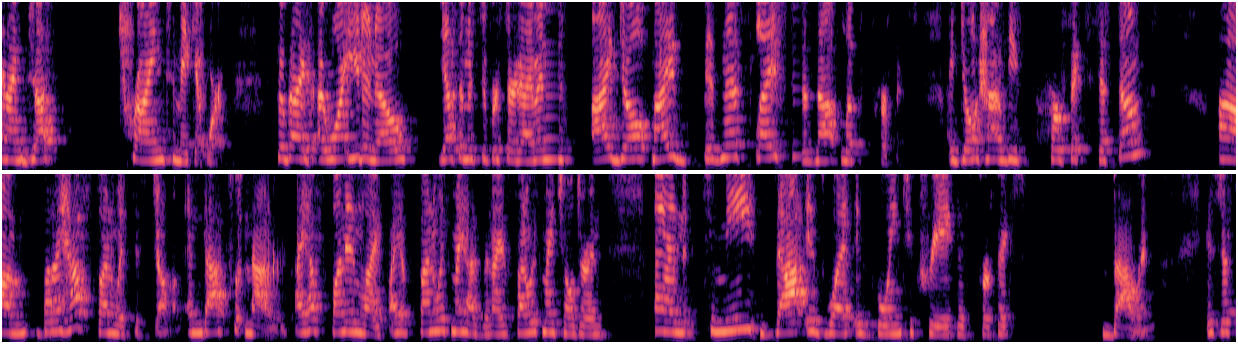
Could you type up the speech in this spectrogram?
And I'm just trying to make it work. So, guys, I want you to know yes, I'm a superstar diamond. I don't, my business life does not look perfect. I don't have these perfect systems, um, but I have fun with this job. And that's what matters. I have fun in life. I have fun with my husband. I have fun with my children. And to me, that is what is going to create this perfect balance. is just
